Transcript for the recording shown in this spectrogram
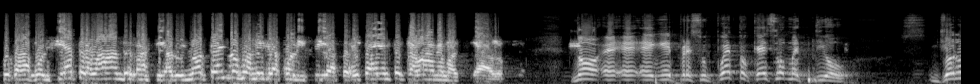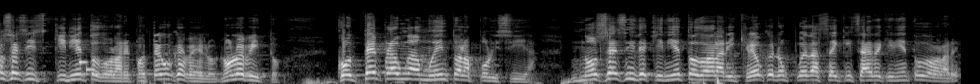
porque la policía trabajan demasiado, y no tengo familia policía, pero esta gente trabaja demasiado. No, eh, eh, en el presupuesto que él sometió, yo no sé si 500 dólares, pues tengo que verlo, no lo he visto. Contempla un aumento a la policía. No sé si de 500 dólares, y creo que no pueda ser quizás de 500 dólares,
